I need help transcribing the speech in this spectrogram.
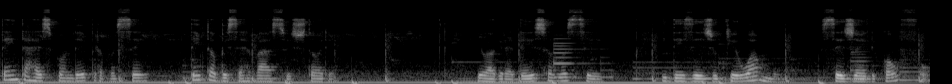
Tenta responder para você, tenta observar a sua história. Eu agradeço a você e desejo que o amor, seja ele qual for,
